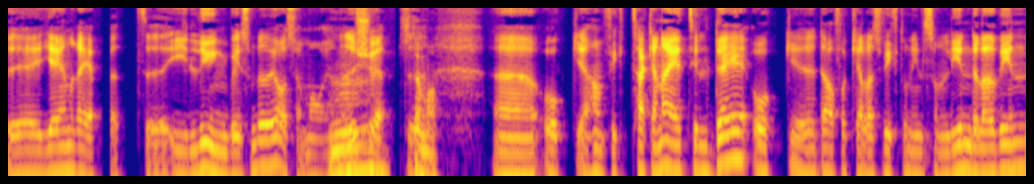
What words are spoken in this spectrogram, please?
uh, genrepet eh, i Lyngby som du och jag som har en Mm, U21. eh. Eh, och han fick tacka nej till det och eh, därför kallas Victor Nilsson Lindelöf in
